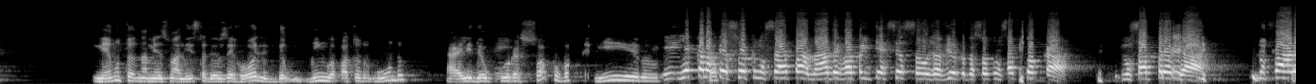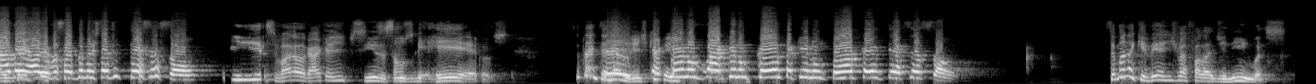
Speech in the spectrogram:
Mesmo estando na mesma lista, Deus errou, ele deu língua para todo mundo. Aí ele deu cura só pro Valdemiro. E, e aquela Só- pessoa que não serve pra nada e vai pra intercessão, já viu? Que a pessoa que não sabe tocar, que não sabe pregar, não faz nada, aí você é do ministério de intercessão. Isso, vai orar que a gente precisa, são os guerreiros. Você tá entendendo, gente? Que quem, não, quem não canta, quem não toca é intercessão. Semana que vem a gente vai falar de línguas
